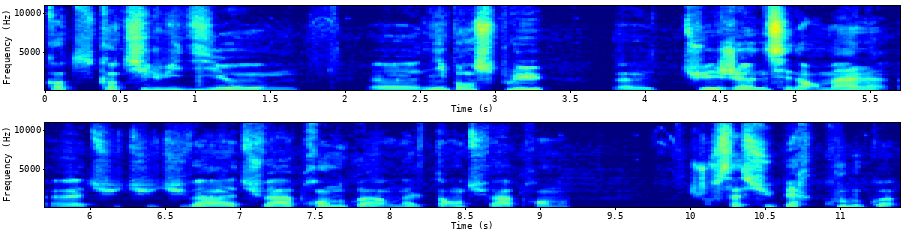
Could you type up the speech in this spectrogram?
quand, quand il lui dit euh, euh, n'y pense plus, euh, tu es jeune, c'est normal, euh, tu, tu, tu, vas, tu vas apprendre quoi, on a le temps, tu vas apprendre. Je trouve ça super cool quoi.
